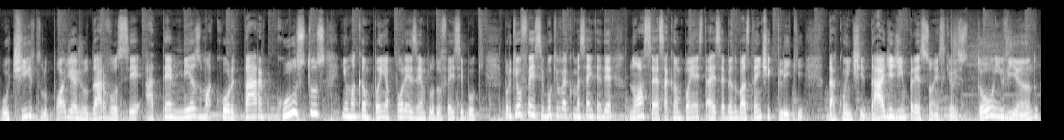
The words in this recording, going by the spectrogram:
o título título pode ajudar você até mesmo a cortar custos em uma campanha, por exemplo, do Facebook. Porque o Facebook vai começar a entender: nossa, essa campanha está recebendo bastante clique da quantidade de impressões que eu estou enviando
